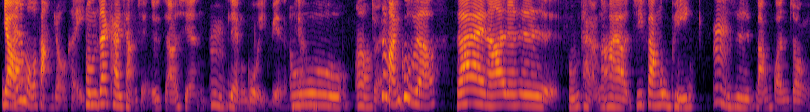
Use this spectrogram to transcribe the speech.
要还是模仿就可以？我们在开场前就是要先嗯练过一遍这样子。哦，嗯，对这蛮酷的。对，然后就是服务台，然后还有寄放物品，就嗯，是帮观众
